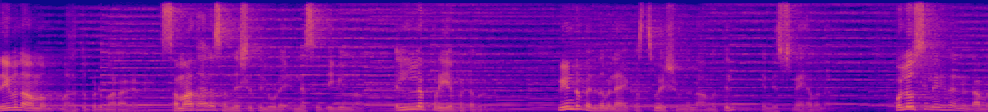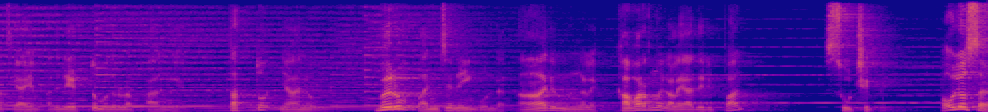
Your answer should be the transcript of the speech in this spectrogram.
ദൈവനാമം മഹത്വപ്പെടുമാറാകട്ടെ. സമാധാന സന്ദേശത്തിലൂടെ എന്നെ ശ്രദ്ധിക്കുന്ന എല്ലാ പ്രിയപ്പെട്ടവർക്കും വീണ്ടും വരുന്നവനായ ക്രിസ്തുവേശുവിന്റെ നാമത്തിൽ എന്റെ സ്നേഹവനം കൊലോസി ലേഖനം രണ്ടാം അതിന്റെ എട്ട് മുതലുള്ള ഭാഗങ്ങളിൽ തത്വജ്ഞാനവും വെറും വഞ്ചനയും കൊണ്ട് ആരും നിങ്ങളെ കവർന്നു കളയാതിരിപ്പാൻ സൂക്ഷിപ്പിൻ പൗലോസ്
